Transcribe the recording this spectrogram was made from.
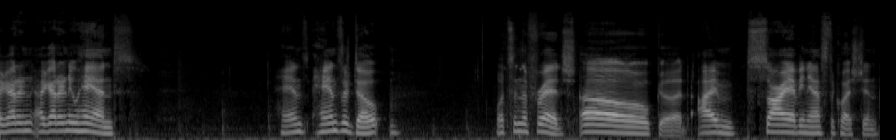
I got a I got a new hand. Hands hands are dope. What's in the fridge? Oh, good. I'm sorry I even asked the question.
